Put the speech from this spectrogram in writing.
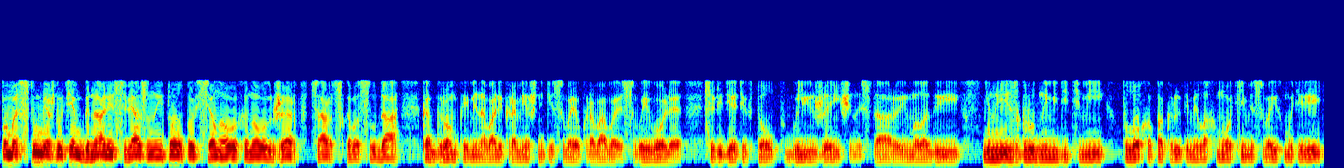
По мосту между тем гнали связанные толпы все новых и новых жертв царского суда, как громко именовали кромешники свое кровавое своеволие. Среди этих толп были и женщины, старые, молодые, иные с грудными детьми, плохо покрытыми лохмотьями своих матерей,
